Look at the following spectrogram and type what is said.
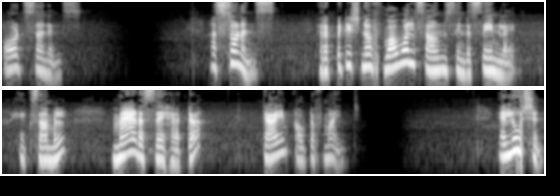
odd sentence. Assonance. Repetition of vowel sounds in the same line. Example mad as a hatter, time out of mind. Allusion.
